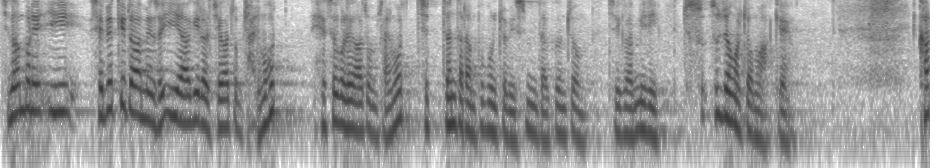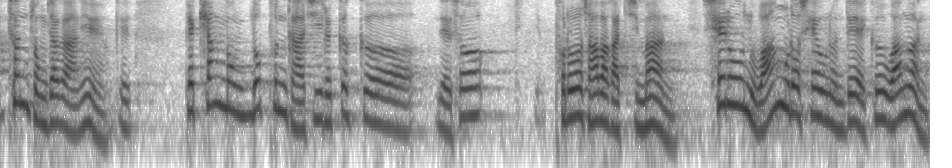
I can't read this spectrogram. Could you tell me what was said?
지난번에 이 새벽 기도하면서 이 이야기를 제가 좀 잘못 해석을 해가 좀 잘못 전달한 부분이 좀 있습니다. 그건 좀 제가 미리 수, 수정을 좀 할게요. 같은 종자가 아니에요. 그 백향목 높은 가지를 꺾어내서 포로 잡아갔지만 새로운 왕으로 세우는데 그 왕은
